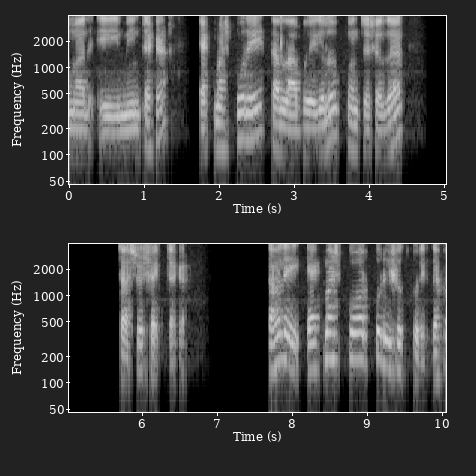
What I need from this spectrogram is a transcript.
আমার এই মেইন টাকা। এক মাস পরে তার লাভ হয়ে গেল পঞ্চাশ হাজার চারশো ষাট টাকা। তাহলে এক মাস পর পরিশোধ করে, দেখো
